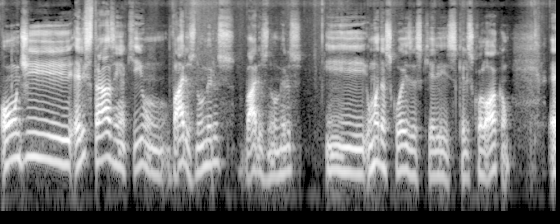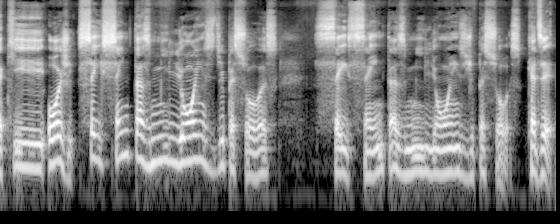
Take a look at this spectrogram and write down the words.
onde eles trazem aqui um, vários números, vários números, e uma das coisas que eles, que eles colocam é que hoje 600 milhões de pessoas 600 milhões de pessoas. Quer dizer,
